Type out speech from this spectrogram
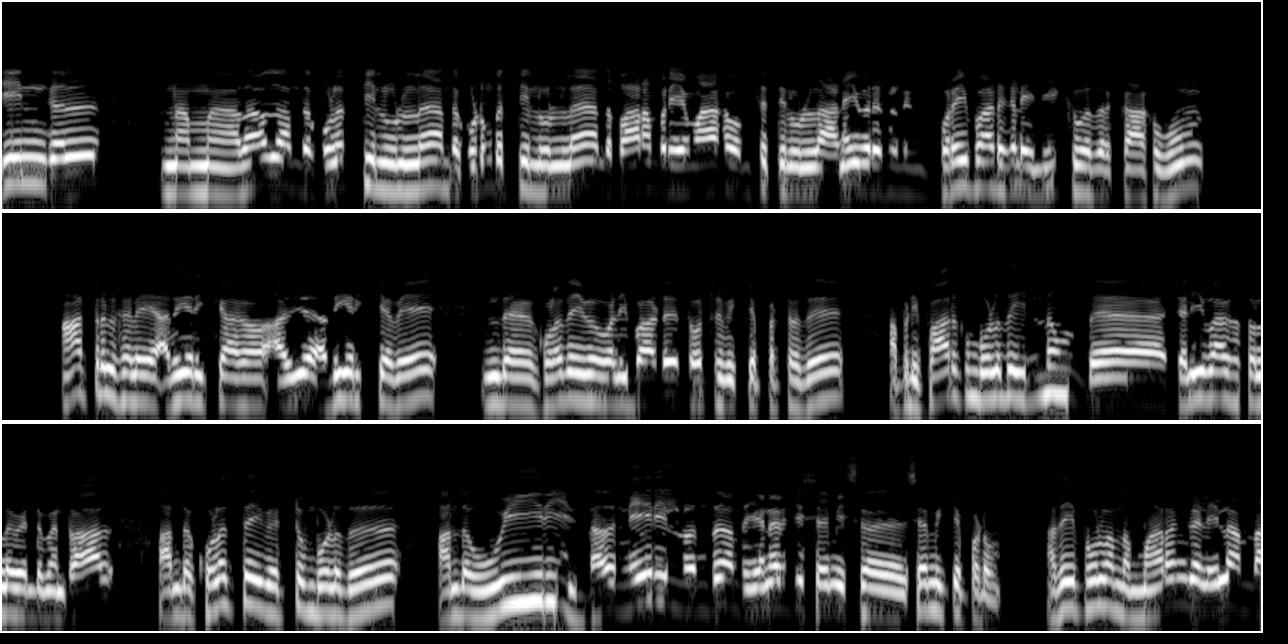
ஜீன்கள் நம்ம அதாவது அந்த குலத்தில் உள்ள அந்த குடும்பத்தில் உள்ள அந்த பாரம்பரியமாக வம்சத்தில் உள்ள அனைவர்களின் குறைபாடுகளை நீக்குவதற்காகவும் ஆற்றல்களை அதிகரிக்காக அதிகரிக்கவே இந்த குலதெய்வ வழிபாடு தோற்றுவிக்கப்பட்டது. அப்படி பார்க்கும் பொழுது இன்னும் தெளிவாக சொல்ல வேண்டுமென்றால் அந்த குளத்தை வெட்டும் பொழுது அந்த உயிரி அதாவது நீரில் வந்து அந்த எனர்ஜி சேமி சேமிக்கப்படும். அதே போல் அந்த மரங்களில் அந்த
